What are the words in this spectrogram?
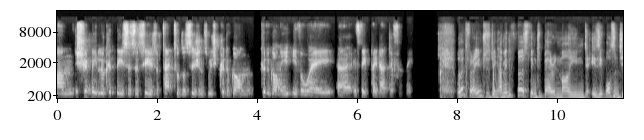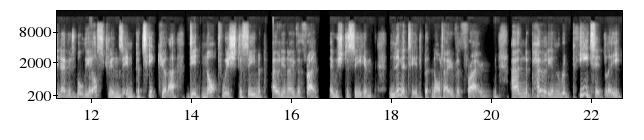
um, should we look at these as a series of tactical decisions which could have gone could have gone either way uh, if they played out differently? Well, that's very interesting. I mean, the first thing to bear in mind is it wasn't inevitable. The Austrians, in particular, did not wish to see Napoleon overthrown. They wished to see him limited but not overthrown. And Napoleon repeatedly,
